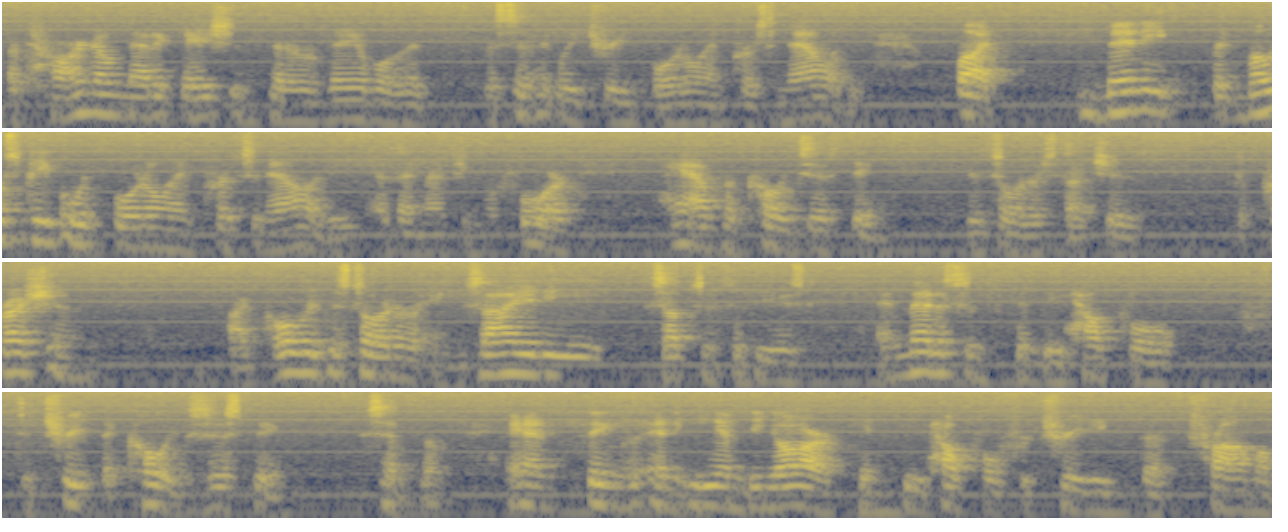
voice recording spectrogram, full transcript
but there are no medications that are available that specifically treat borderline personality. But many, but most people with borderline personality, as I mentioned before, have a coexisting disorder such as depression, bipolar disorder, anxiety, substance abuse, and medicines can be helpful to treat the coexisting symptom and things and EMDR can be helpful for treating the trauma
